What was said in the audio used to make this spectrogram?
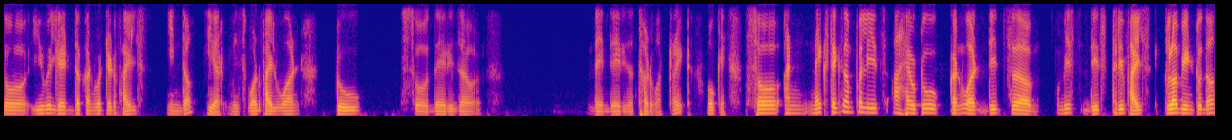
So you will get the converted files in the here means word file one, two, so there is a then there is a third one right? Okay. So and next example is i have to convert this uh, miss these three files club into the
